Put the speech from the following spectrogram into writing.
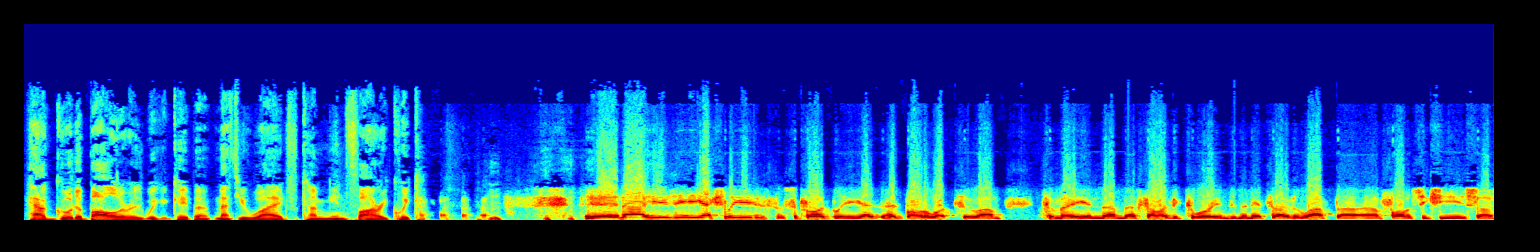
how good a bowler is wicketkeeper Matthew Wade for coming in fiery quick? yeah, no, he's, he actually is. Surprisingly, he has, has bowled a lot to um, to me and um, fellow Victorians in the nets over the last uh, uh, five or six years. So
